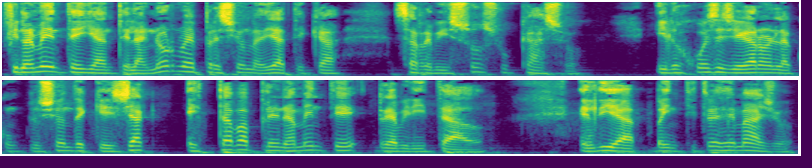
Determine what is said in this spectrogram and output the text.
Finalmente, y ante la enorme presión mediática, se revisó su caso y los jueces llegaron a la conclusión de que Jack estaba plenamente rehabilitado. El día 23 de mayo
